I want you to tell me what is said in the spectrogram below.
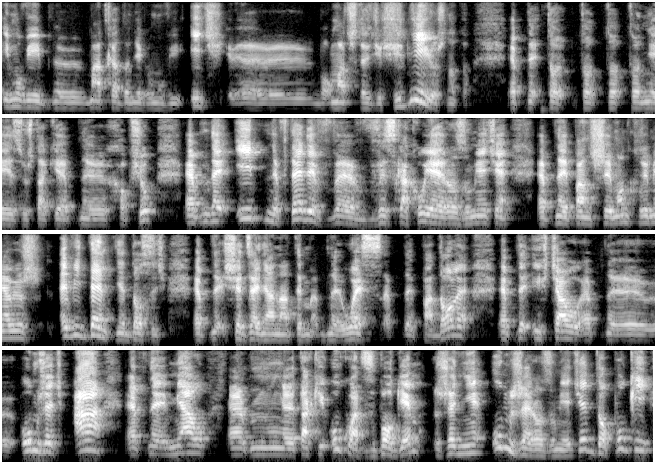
i mówi matka do niego mówi idź, e, bo ma 40 dni już, no to, e, to, to, to, to nie jest już takie e, hop I wtedy wyskakuje, rozumiecie, pan Szymon, który miał już ewidentnie dosyć siedzenia na tym łez padole i chciał umrzeć, a miał taki układ z Bogiem, że nie umrze, rozumiecie, dopóki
